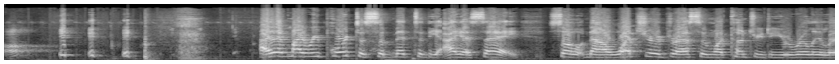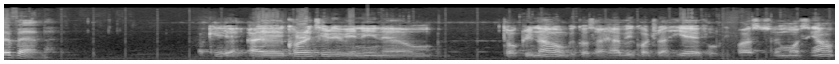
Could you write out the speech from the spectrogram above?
Huh? I have my report to submit to the ISA. So now, what's your address and what country do you really live in? Okay, I currently living in um, Turkey now because I have a contract here for the past two months now.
